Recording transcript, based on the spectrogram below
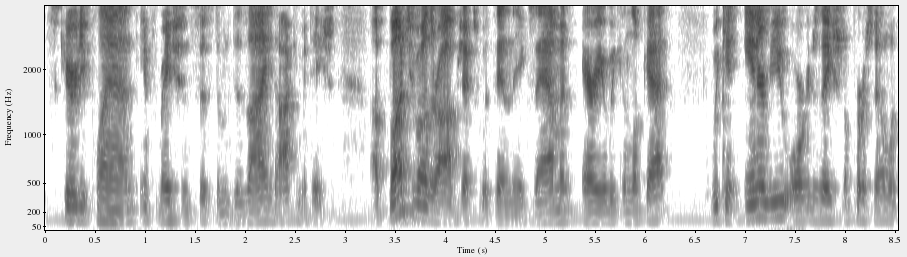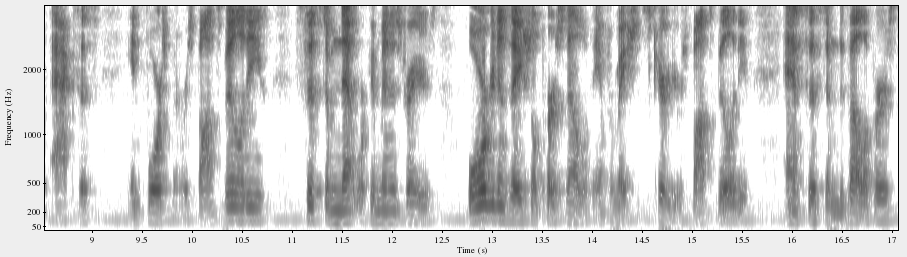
security plan, information system design documentation, a bunch of other objects within the examine area we can look at. We can interview organizational personnel with access enforcement responsibilities, system network administrators, organizational personnel with information security responsibilities, and system developers.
